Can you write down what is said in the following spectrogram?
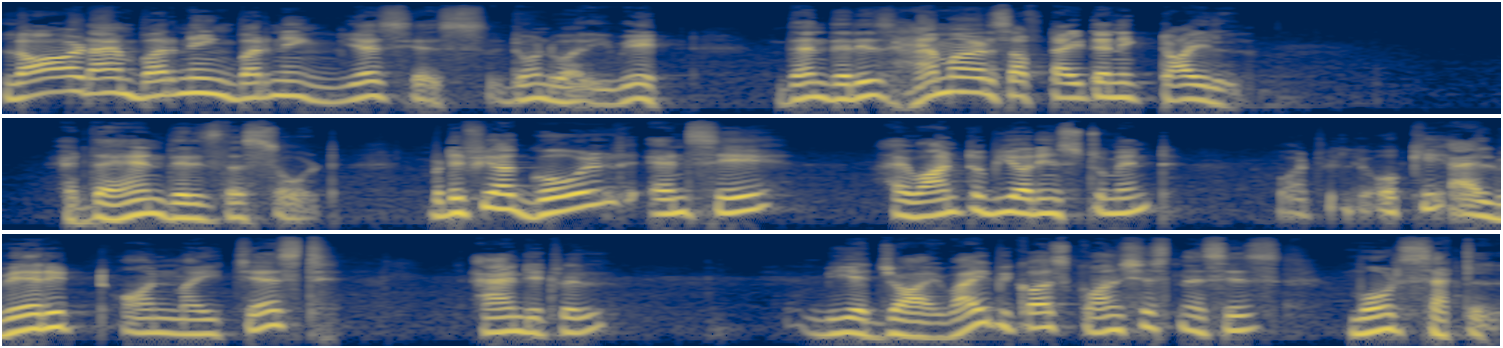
Lord, I am burning, burning. Yes, yes, don't worry, wait. Then there is hammers of titanic toil. At the end, there is the sword. But if you are gold and say, I want to be your instrument, what will you? Okay, I'll wear it on my chest and it will be a joy. Why? Because consciousness is more subtle.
